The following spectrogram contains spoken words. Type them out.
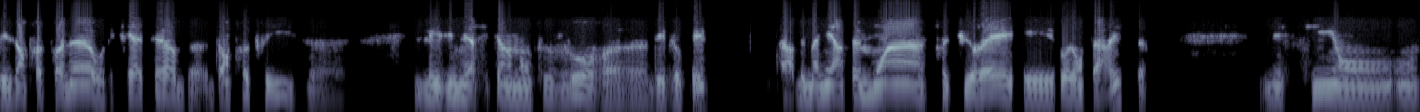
des entrepreneurs ou des créateurs d'entreprises, euh, les universités en ont toujours euh, développé, alors de manière un peu moins structurée et volontariste. Mais si on, on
